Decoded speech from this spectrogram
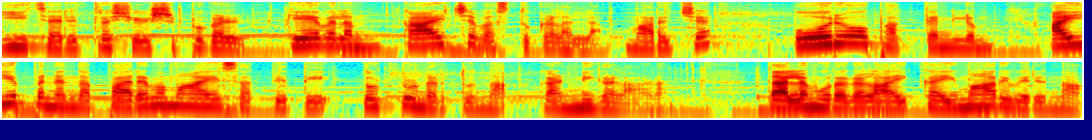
ഈ ചരിത്രശേഷിപ്പുകൾ കേവലം കാഴ്ചവസ്തുക്കളല്ല മറിച്ച് ഓരോ ഭക്തനിലും അയ്യപ്പൻ എന്ന പരമമായ സത്യത്തെ തൊട്ടുണർത്തുന്ന കണ്ണികളാണ്. തലമുറകളായി കൈമാറി വരുന്ന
